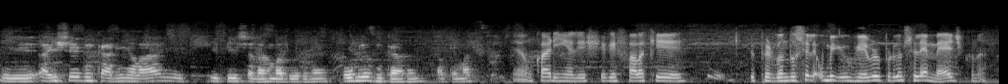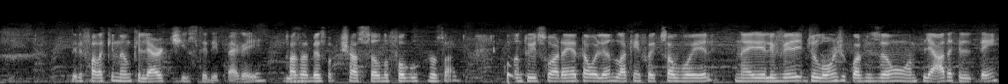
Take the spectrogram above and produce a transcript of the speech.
E aí chega um carinha lá e, e picha na armadura, né? Ou mesmo cara, né? Tem mais. É um carinha ali, chega e fala que. Eu pergunto se ele, o Gabriel pergunta se ele é médico, né? Ele fala que não, que ele é artista. Ele pega aí, faz a mesma pichação no fogo cruzado. Enquanto isso, o Aranha tá olhando lá quem foi que salvou ele, né? E ele vê de longe, com a visão ampliada que ele tem,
